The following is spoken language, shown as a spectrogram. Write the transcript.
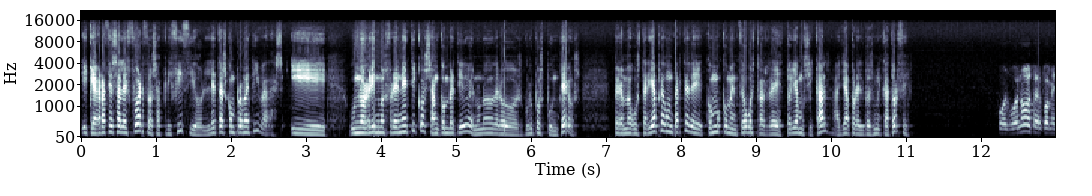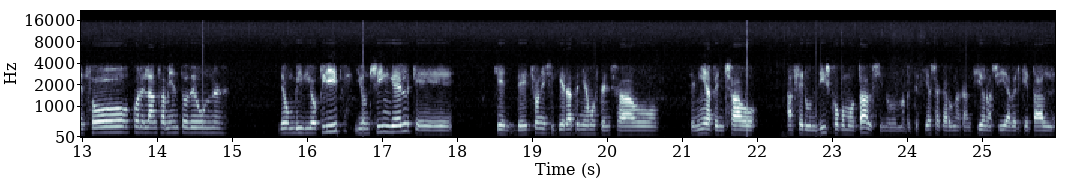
y que gracias al esfuerzo, sacrificio, letras comprometidas y unos ritmos frenéticos se han convertido en uno de los grupos punteros. Pero me gustaría preguntarte de cómo comenzó vuestra trayectoria musical allá por el 2014. Pues bueno, comenzó con el lanzamiento de un, de un videoclip y un single que, que de hecho ni siquiera teníamos pensado, tenía pensado hacer un disco como tal, sino me apetecía sacar una canción así a ver qué tal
